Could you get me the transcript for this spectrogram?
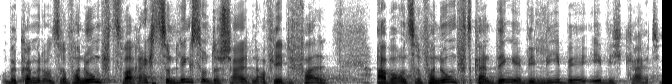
und wir können mit unserer Vernunft zwar rechts und links unterscheiden, auf jeden Fall, aber unsere Vernunft kann Dinge wie Liebe, Ewigkeit,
